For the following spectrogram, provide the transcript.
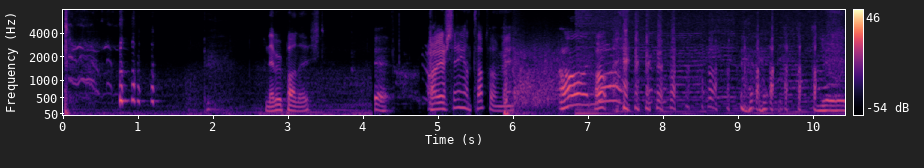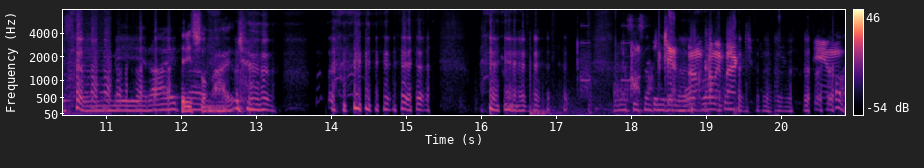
Never punished. Oh, you're sitting on top of me. Oh, oh. no! you sting me right Det är så now. nice. Wanna see something Okay, I'm coming broken? back. In, uh,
